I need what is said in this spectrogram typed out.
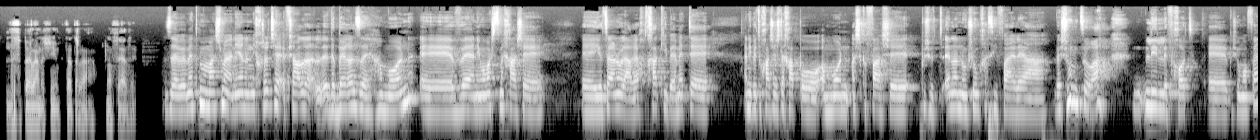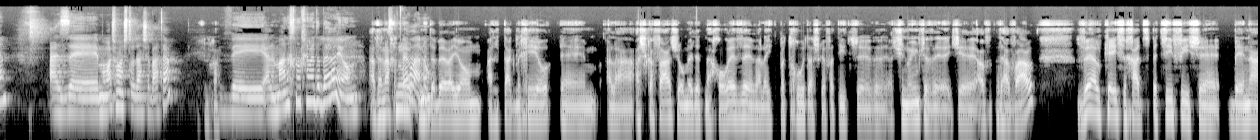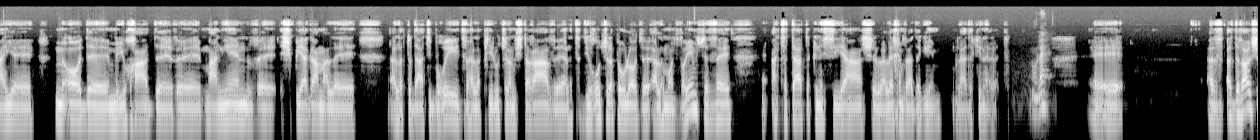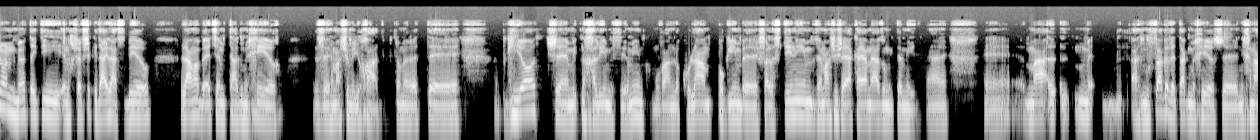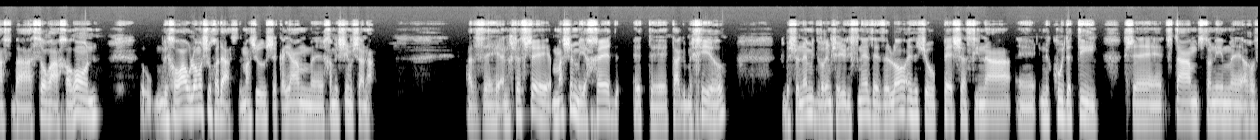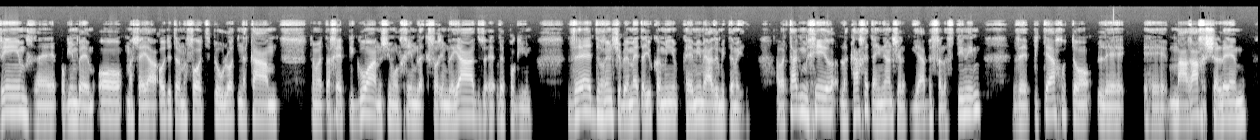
לספר לאנשים קצת על הנושא הזה. זה באמת ממש מעניין, אני חושבת שאפשר לדבר על זה המון, אה, ואני ממש שמחה שיוצא לנו לארח אותך, כי באמת אה, אני בטוחה שיש לך פה המון השקפה שפשוט אין לנו שום חשיפה אליה בשום צורה, לי לפחות אה, בשום אופן. אז ממש ממש תודה שבאת. בשמחה. ועל מה אנחנו הולכים לדבר היום? אז אנחנו נדבר היום על תג מחיר, אמ, על ההשקפה שעומדת מאחורי זה ועל ההתפתחות ההשקפתית והשינויים שזה, שזה עבר, ועל קייס אחד ספציפי שבעיניי אה, מאוד אה, מיוחד אה, ומעניין והשפיע גם על, על התודעה הציבורית ועל הפעילות של המשטרה ועל התדירות של הפעולות ועל המון דברים, שזה הצתת הכנסייה של הלחם והדגים ליד הכנרת. מעולה. אז, אז דבר ראשון, באמת הייתי, אני חושב שכדאי להסביר למה בעצם תג מחיר זה משהו מיוחד. זאת אומרת, פגיעות שמתנחלים מסוימים, כמובן לא כולם, פוגעים בפלסטינים, זה משהו שהיה קיים מאז ומתמיד. אה, מה, המושג הזה, תג מחיר, שנכנס בעשור האחרון, לכאורה הוא לא משהו חדש, זה משהו שקיים 50 אה, שנה. אז אה, אני חושב שמה שמייחד את אה, תג מחיר, בשונה מדברים שהיו לפני זה, זה לא איזשהו פשע שנאה נקודתי שסתם שונאים ערבים ופוגעים בהם, או מה שהיה עוד יותר נפוץ, פעולות נקם, זאת אומרת אחרי פיגוע אנשים הולכים לכפרים ליד ופוגעים. זה דברים שבאמת היו קיימים, קיימים מאז ומתמיד. אבל תג מחיר לקח את העניין של הפגיעה בפלסטינים ופיתח אותו למערך שלם אה, אה,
